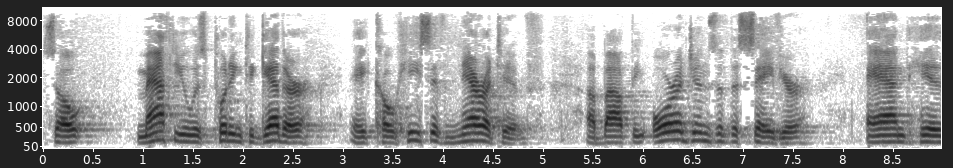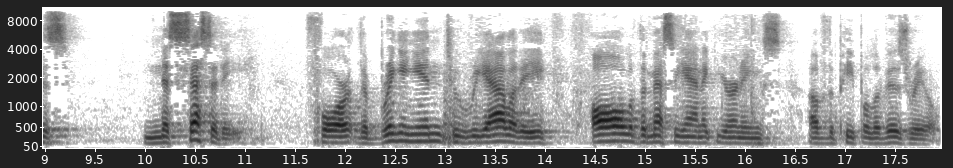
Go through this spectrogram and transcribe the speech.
So Matthew is putting together a cohesive narrative about the origins of the Savior and his necessity for the bringing into reality all of the messianic yearnings of the people of Israel.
